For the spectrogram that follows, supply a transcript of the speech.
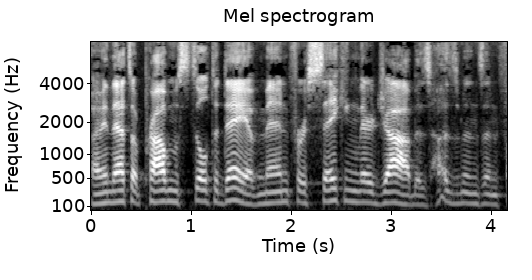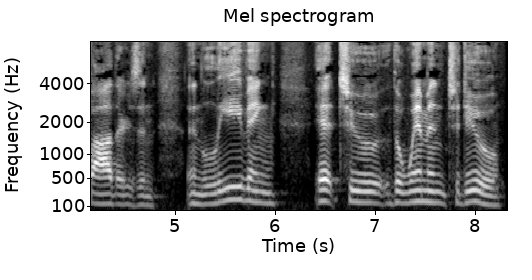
I mean, that's a problem still today of men forsaking their job as husbands and fathers and, and leaving it to the women to do.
